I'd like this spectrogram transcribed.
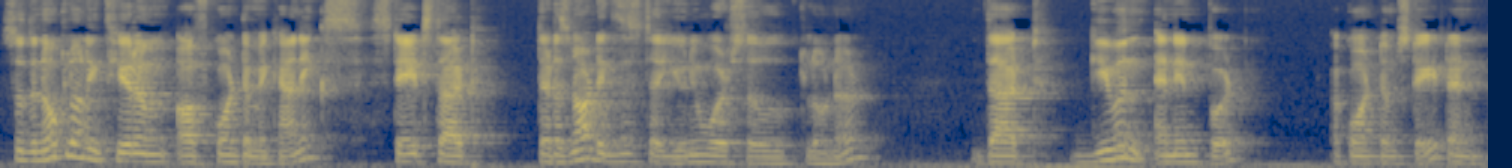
So the no-cloning theorem of quantum mechanics states that there does not exist a universal cloner that given an input, a quantum state, and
